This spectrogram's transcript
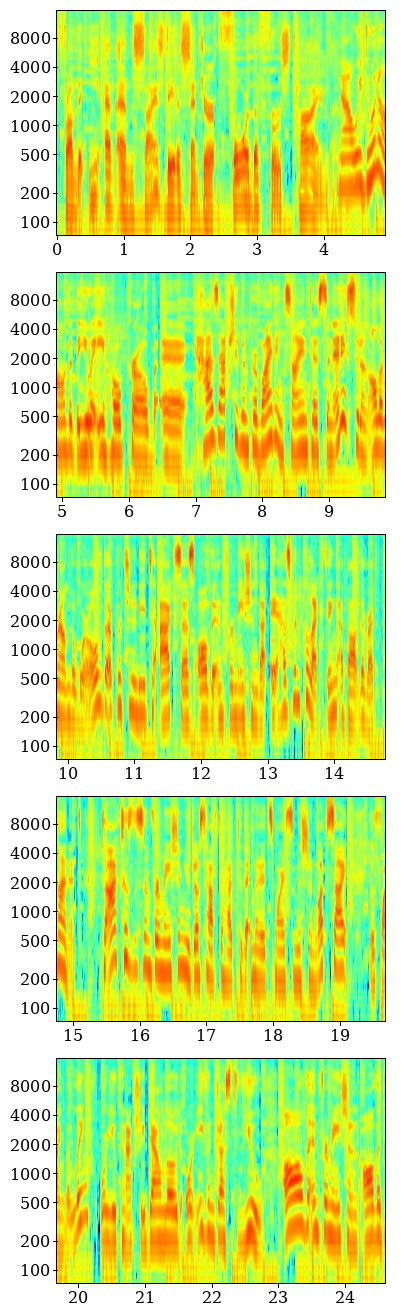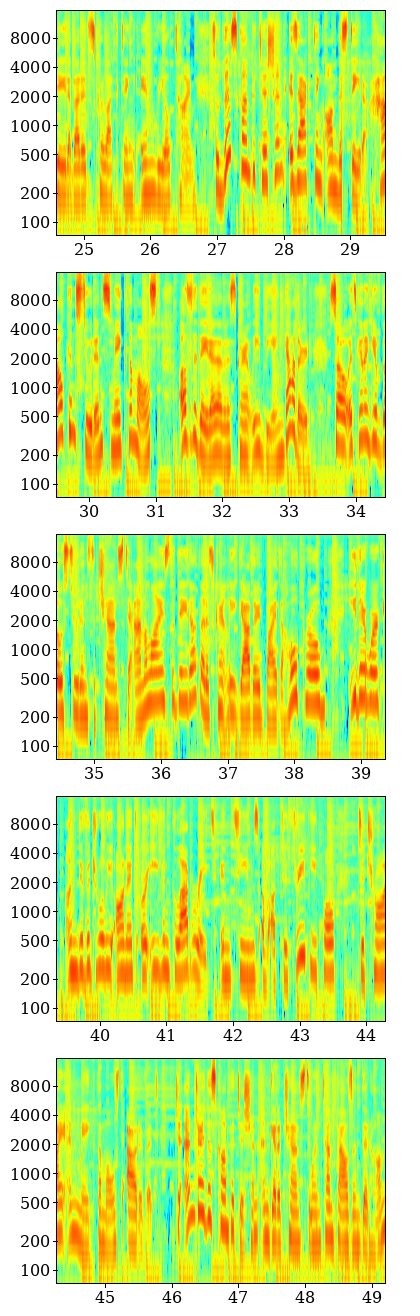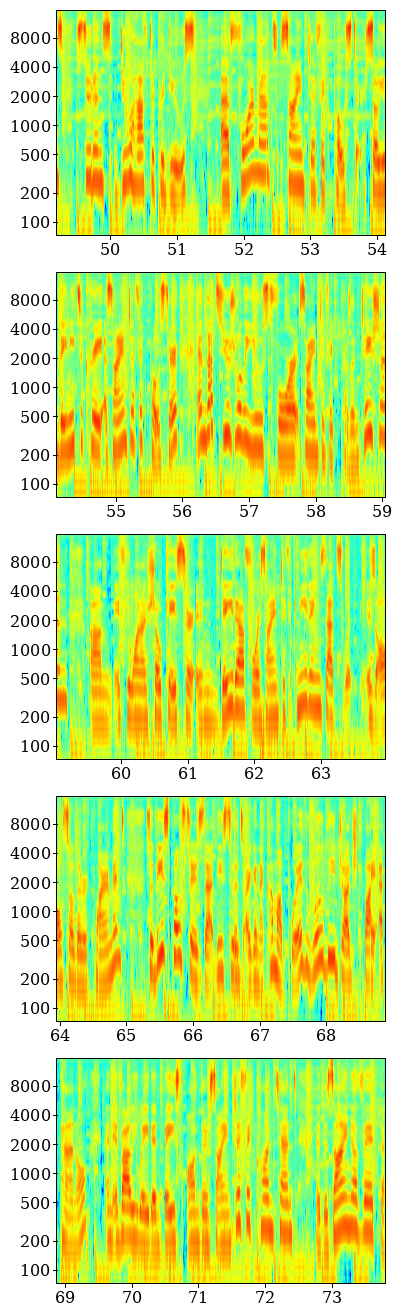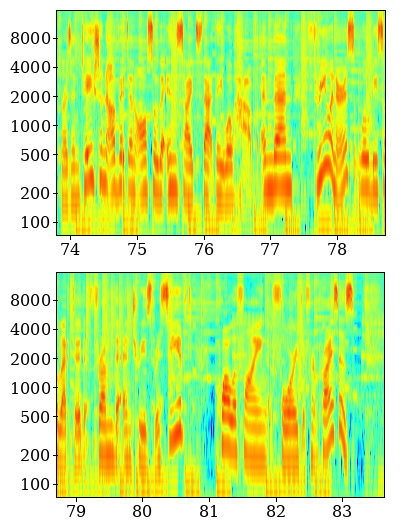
from the EMM Science Data Center for the first time. Now, we do know that the UAE Hope Probe uh, has actually been providing scientists and any student all around the world the opportunity to access all the information that it has been collecting about the red planet. To access this information, you just have to head to the Emirates Mars Mission website. You'll find the link where you can actually download or even just view all the information, and all the data that it's collecting in real time. So, this competition is acting on this data. How can students make the most of the data that is currently being gathered? So, it's going to give those students the chance to analyze the data that is currently gathered by the Hope probe, either work individually on it or even collaborate in teams of up to three people to try and make the most out of it. To enter this competition and get a chance to win 10,000 dirhams, students do have to produce a format scientific poster. So you- they need to create a scientific poster, and that's usually used for scientific presentation. Um, if you want to showcase certain data for scientific meetings, that's what is also the requirement. So these posters that these students are going to come up with will be judged by a panel and evaluated based on their scientific content, the design of it, the presentation of it, and also the insights that they will have. And then three winners will be selected from the entries received qualifying for different prizes.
